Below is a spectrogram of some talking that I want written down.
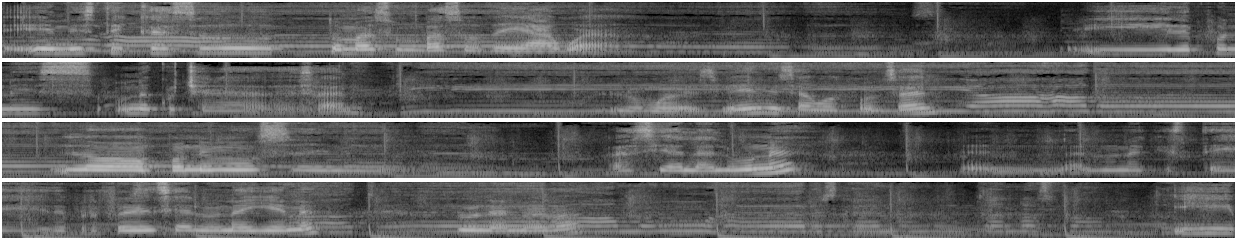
En este caso tomas un vaso de agua le pones una cucharada de sal. Lo mueves bien, es agua con sal. Lo ponemos hacia la luna, la luna que esté de preferencia luna llena, luna nueva. Y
